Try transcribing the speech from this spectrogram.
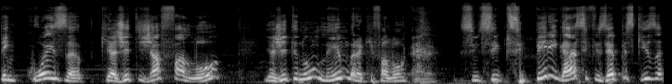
Tem coisa que a gente já falou e a gente não lembra que falou, cara. Se, se, se perigar, se fizer pesquisa,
